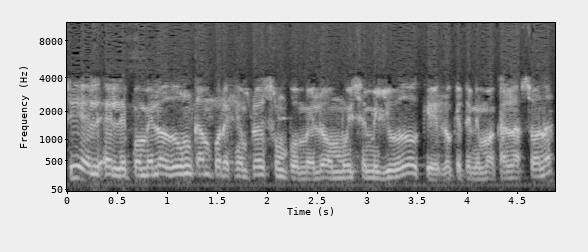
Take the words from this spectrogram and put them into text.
Sí, el, el pomelo Duncan, por ejemplo, es un pomelo muy semilludo, que es lo que tenemos acá en la zona,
